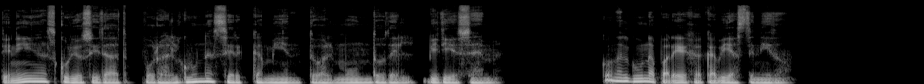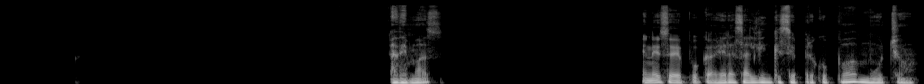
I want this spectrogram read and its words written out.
Tenías curiosidad por algún acercamiento al mundo del BDSM con alguna pareja que habías tenido. Además, en esa época eras alguien que se preocupaba mucho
